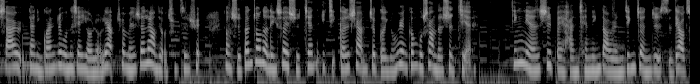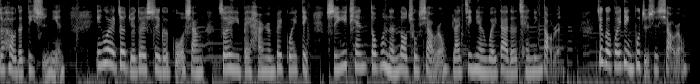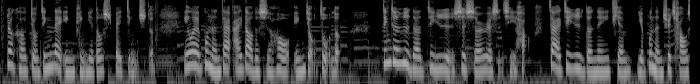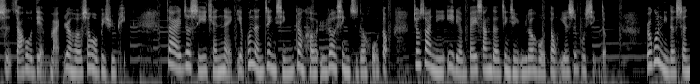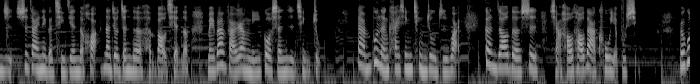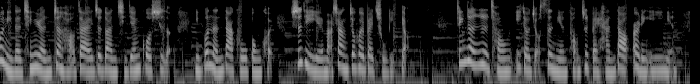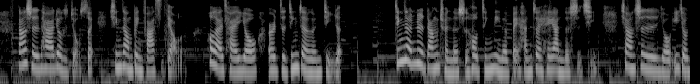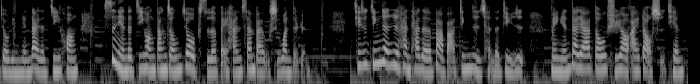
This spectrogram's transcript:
鲨鱼，带你关注那些有流量却没声量的有趣资讯。用十分钟的零碎时间，一起跟上这个永远跟不上的世界。今年是北韩前领导人金正日死掉之后的第十年，因为这绝对是个国殇，所以北韩人被规定十一天都不能露出笑容来纪念伟大的前领导人。这个规定不只是笑容，任何酒精类饮品也都是被禁止的，因为不能在哀悼的时候饮酒作乐。金正日的忌日是十二月十七号，在忌日的那一天，也不能去超市、杂货店买任何生活必需品。在这十一天内，也不能进行任何娱乐性质的活动，就算你一脸悲伤的进行娱乐活动，也是不行的。如果你的生日是在那个期间的话，那就真的很抱歉了，没办法让你过生日庆祝。但不能开心庆祝之外，更糟的是想嚎啕大哭也不行。如果你的亲人正好在这段期间过世了，你不能大哭崩溃，尸体也马上就会被处理掉。金正日从一九九四年统治北韩到二零一一年。当时他六十九岁，心脏病发死掉了。后来才由儿子金正恩继任。金正日当权的时候，经历了北韩最黑暗的时期，像是有一九九零年代的饥荒，四年的饥荒当中就死了北韩三百五十万的人。其实金正日和他的爸爸金日成的忌日，每年大家都需要哀悼十天。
